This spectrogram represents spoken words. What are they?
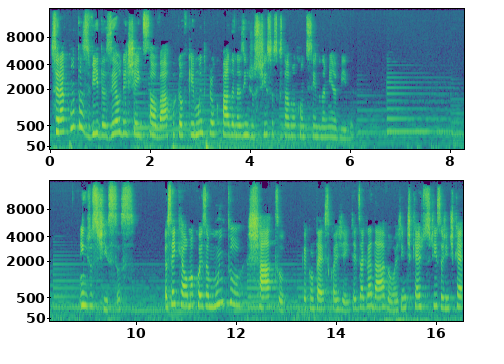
será quantas vidas eu deixei de salvar porque eu fiquei muito preocupada nas injustiças que estavam acontecendo na minha vida? Injustiças. Eu sei que é uma coisa muito chato que acontece com a gente. É desagradável. A gente quer justiça, a gente quer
